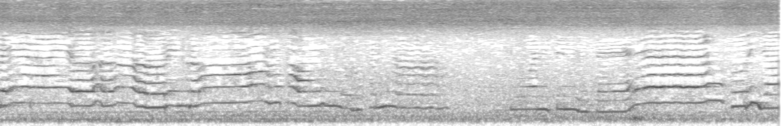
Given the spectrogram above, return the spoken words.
เรไรเออริงร้องของพันนาชวนสิ้นแสงสุริยา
